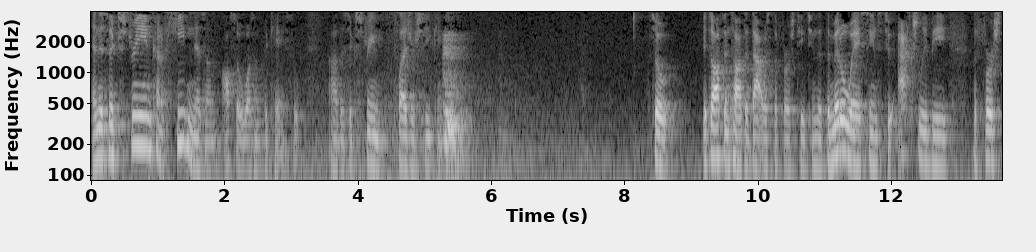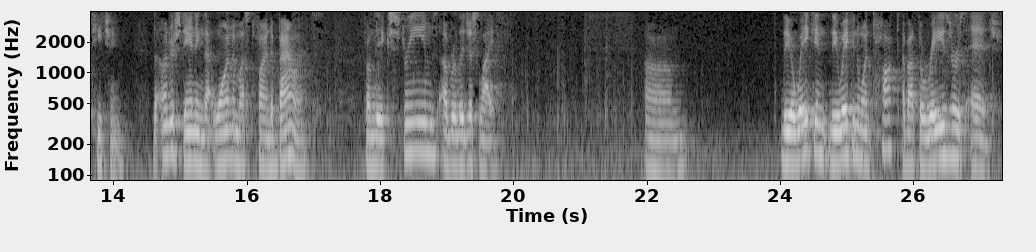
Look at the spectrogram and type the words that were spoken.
and this extreme kind of hedonism also wasn't the case. Uh, this extreme pleasure seeking. So it's often taught that that was the first teaching. That the middle way seems to actually be the first teaching, the understanding that one must find a balance from the extremes of religious life. Um, the awakened, the awakened one talked about the razor's edge,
